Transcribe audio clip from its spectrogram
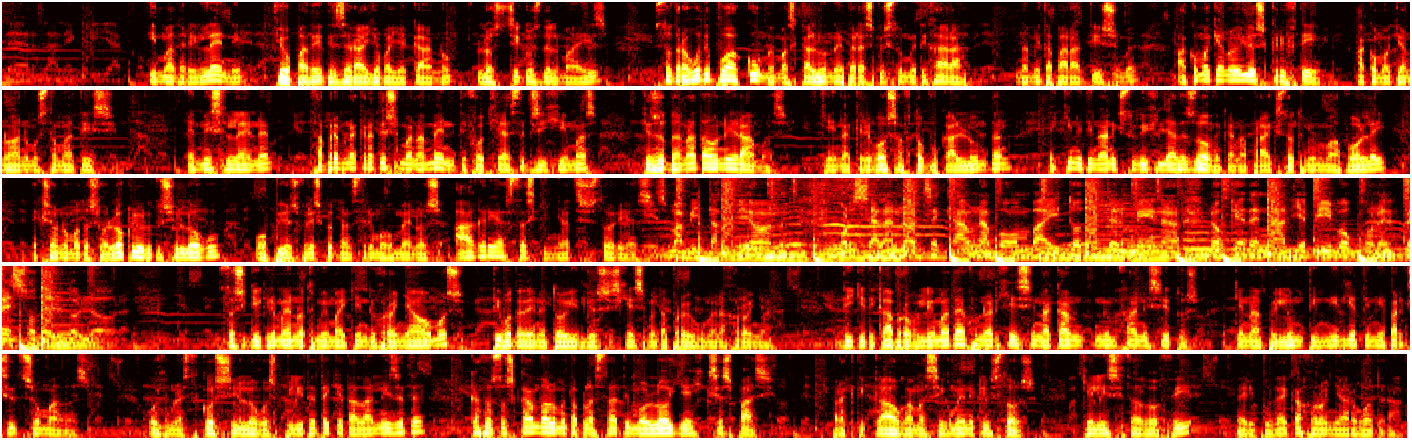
Η Μαδριλένη και ο παδί της Ράγιο Βαγεκάνο, Λο Τσίγκο Δελμαΐζ, στο τραγούδι που ακούμε μας καλούν να υπερασπιστούμε τη χαρά, να μην τα παρατήσουμε, ακόμα και αν ο ήλιος κρυφτεί, ακόμα και αν ο άνεμος σταματήσει. Εμείς λένε, θα πρέπει να κρατήσουμε αναμένη τη φωτιά στην ψυχή μας και ζωντανά τα όνειρά μας. Και είναι ακριβώς αυτό που καλούνταν εκείνη την άνοιξη του 2012 να πράξει το τμήμα Βόλεϊ, εξ ονόματος ολόκληρου του συλλόγου, ο οποίος βρίσκονταν στριμωγμένος άγρια στα σκηνιά της ιστορίας. Στο συγκεκριμένο τμήμα εκείνη τη χρονιά όμως, τίποτα δεν είναι το ίδιο σε σχέση με τα προηγούμενα χρόνια. Διοικητικά προβλήματα έχουν αρχίσει να κάνουν την εμφάνισή τους και να απειλούν την ίδια την ύπαρξη της ομάδας. Ο γυμναστικός σύλλογος πλήττεται και ταλανίζεται, καθώς το σκάνδαλο με τα πλαστά τιμολόγια έχει ξεσπάσει. Πρακτικά ο ΓΣ είναι κλειστός και λύση θα δοθεί περίπου 10 χρόνια αργότερα.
